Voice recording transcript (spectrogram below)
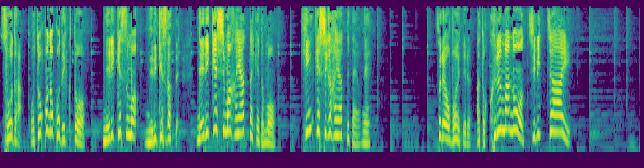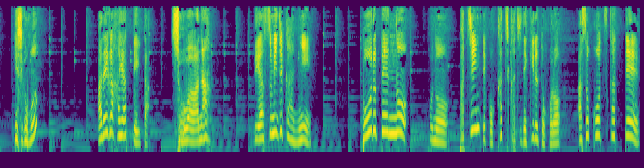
そうだ、男の子で行くと、練り消すも、練り消すだって。練り消しも流行ったけども、金消しが流行ってたよね。それ覚えてる。あと、車のちびっちゃい、消しゴム？あれが流行っていた。昭和はな。で、休み時間に、ボールペンの、この、パチンってこうカチカチできるところ、あそこを使って、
